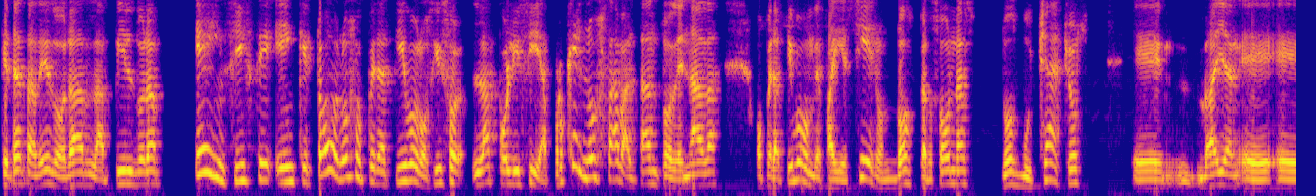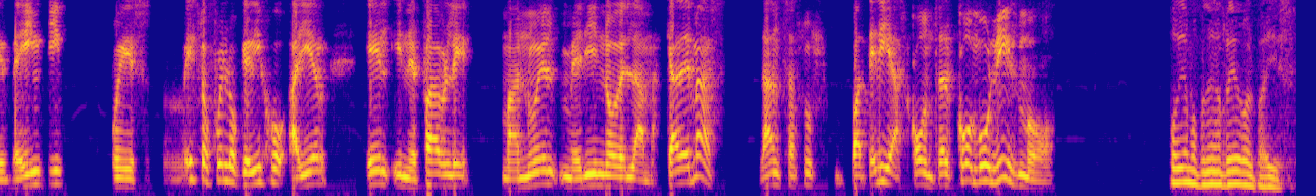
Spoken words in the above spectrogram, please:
que trata de dorar la píldora e insiste en que todos los operativos los hizo la policía, porque él no estaba al tanto de nada. Operativos donde fallecieron dos personas, dos muchachos, eh, Brian eh, eh, pues esto fue lo que dijo ayer el inefable Manuel Merino de Lama, que además lanza sus baterías contra el comunismo. Podíamos poner en riesgo el país.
